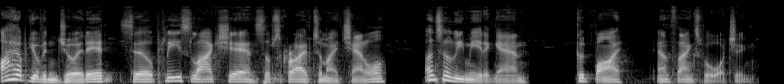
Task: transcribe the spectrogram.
I hope you've enjoyed it, so please like, share and subscribe to my channel. Until we meet again, goodbye and thanks for watching.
